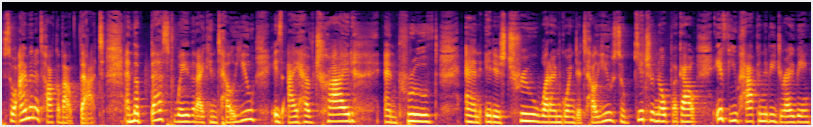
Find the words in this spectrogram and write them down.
So, I'm going to talk about that. And the best way that I can tell you is I have tried and proved, and it is true what I'm going to tell you. So, get your notebook out. If you happen to be driving,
